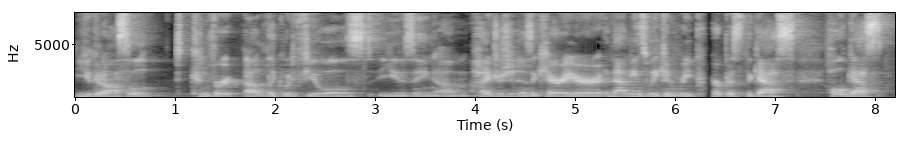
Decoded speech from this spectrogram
you could also convert uh, liquid fuels using um, hydrogen as a carrier and that means we can repurpose the gas whole gas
